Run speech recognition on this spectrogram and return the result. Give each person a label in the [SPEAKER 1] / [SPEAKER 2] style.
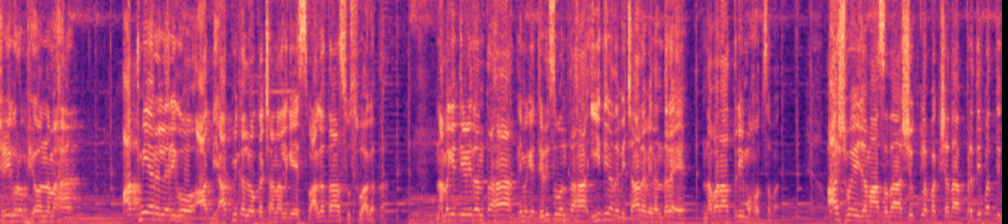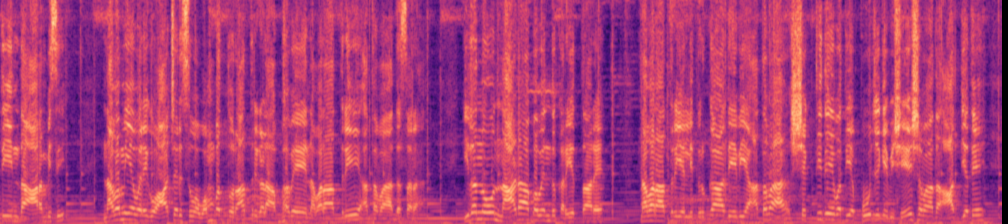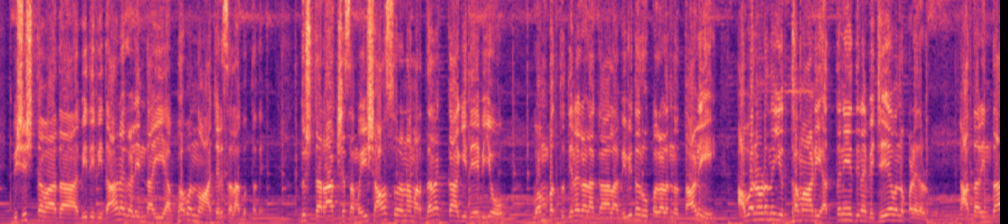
[SPEAKER 1] ಶ್ರೀ ಗುರುಭ್ಯೋ ನಮಃ. ಆತ್ಮೀಯರೆಲ್ಲರಿಗೂ ಆಧ್ಯಾತ್ಮಿಕ ಲೋಕ ಚಾನಲ್ಗೆ ಸ್ವಾಗತ, ಸುಸ್ವಾಗತ. ನಮಗೆ ತಿಳಿದಂತಹ, ನಿಮಗೆ ತಿಳಿಸುವಂತಹ ಈ ದಿನದ ವಿಚಾರವೇನೆಂದರೆ ನವರಾತ್ರಿ ಮಹೋತ್ಸವ. ಆಶ್ವಯುಜ ಮಾಸದ ಶುಕ್ಲ ಪಕ್ಷದ ಪ್ರತಿಪತ್ತಿತಿಯಿಂದ ಆರಂಭಿಸಿ, ನವಮಿಯವರೆಗೂ ಆಚರಿಸುವ ಒಂಬತ್ತು ರಾತ್ರಿಗಳ ಹಬ್ಬವೇ ನವರಾತ್ರಿ ಅಥವಾ ದಸರಾ. ಇದನ್ನು ನಾಡ ಹಬ್ಬವೆಂದು ಕರೆಯುತ್ತಾರೆ. ನವರಾತ್ರಿಯಲ್ಲಿ ದುರ್ಗಾದೇವಿಯ ಅಥವಾ ಶಕ್ತಿ ದೇವತೆಯ ಪೂಜೆಗೆ ವಿಶೇಷವಾದ ಆದ್ಯತೆ, ವಿಶಿಷ್ಟವಾದ ವಿಧಿವಿಧಾನಗಳಿಂದ ಈ ಹಬ್ಬವನ್ನು ಆಚರಿಸಲಾಗುತ್ತದೆ. ದುಷ್ಟ ರಾಕ್ಷಸ ಮಹಿಷಾಸುರನ ಮರ್ದನಕ್ಕಾಗಿ ದೇವಿಯು ಒಂಬತ್ತು ದಿನಗಳ ಕಾಲ ವಿವಿಧ ರೂಪಗಳನ್ನು ತಾಳಿ ಅವನೊಡನೆ ಯುದ್ಧ ಮಾಡಿ ಹತ್ತನೇ ದಿನ ವಿಜಯವನ್ನು ಪಡೆದಳು. ಆದ್ದರಿಂದ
